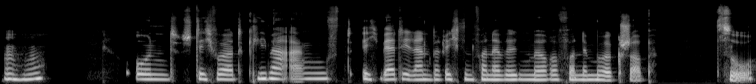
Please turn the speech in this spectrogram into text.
Mhm. Und Stichwort Klimaangst. Ich werde dir dann berichten von der wilden Möhre von dem Workshop zu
